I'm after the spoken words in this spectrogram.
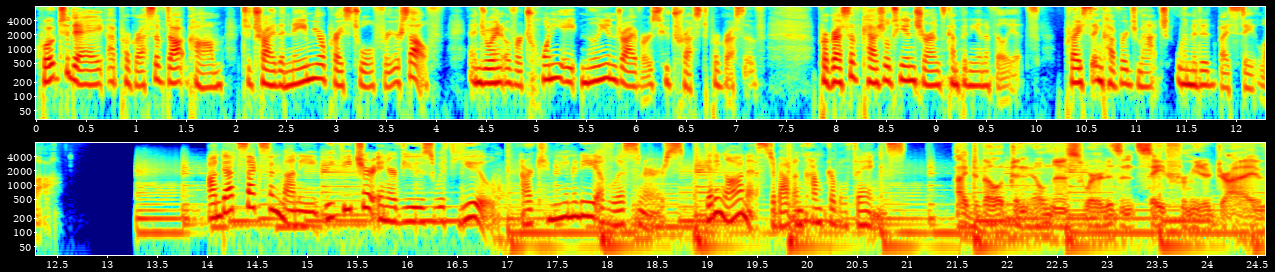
Quote today at progressive.com to try the Name Your Price tool for yourself and join over 28 million drivers who trust Progressive. Progressive Casualty Insurance Company and Affiliates. Price and coverage match limited by state law. On Death, Sex, and Money, we feature interviews with you, our community of listeners, getting honest about uncomfortable things. I developed an illness where it isn't safe for me to drive.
